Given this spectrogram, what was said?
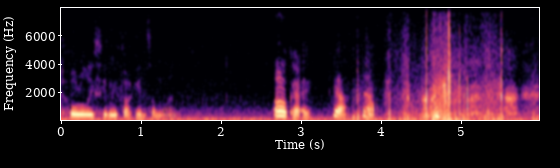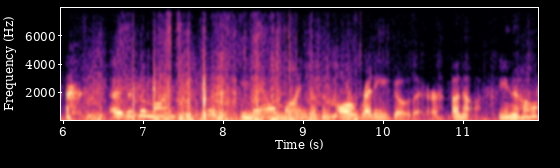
totally see me fucking someone. Okay, yeah, no. As if the mind, the male mind doesn't already go there enough, you know?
